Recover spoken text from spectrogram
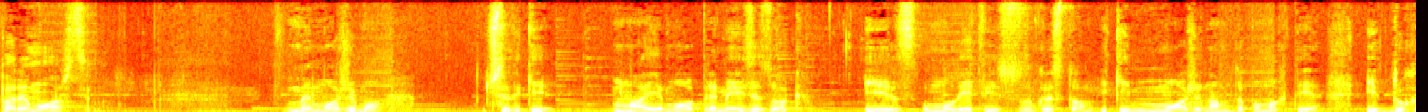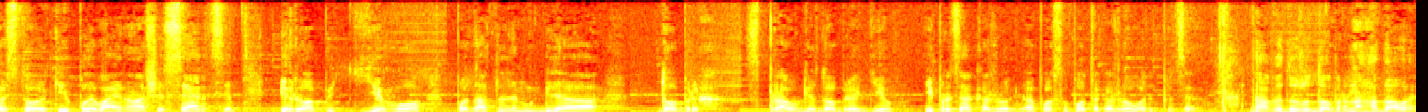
переможцями? ми можемо все-таки маємо прямий зв'язок із у молитві Ісусом Христом, який може нам допомогти. І Духа Святого, який впливає на наше серце і робить його подателем для добрих справ, для добрих діл. І про це кажу, апостол Павло також говорить про це. Да, ви дуже добре нагадали.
